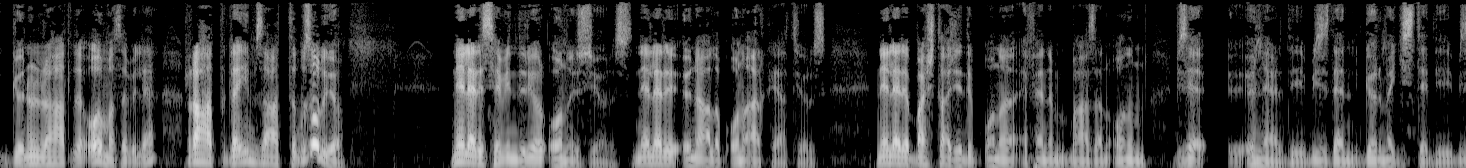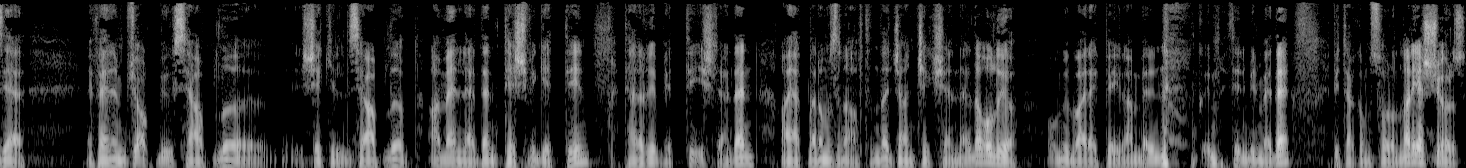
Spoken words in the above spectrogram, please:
gönül rahatlığı olmasa bile rahatlıkla imza attığımız oluyor. Neleri sevindiriyor onu üzüyoruz. Neleri öne alıp onu arkaya atıyoruz. Neleri baş tacı edip onu efendim bazen onun bize e, önerdiği, bizden görmek istediği, bize efendim çok büyük sevaplı şekilde sevaplı amellerden teşvik ettiğin, tergip ettiği işlerden ayaklarımızın altında can çekişenler de oluyor. O mübarek peygamberin kıymetini bilmede bir takım sorunlar yaşıyoruz.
